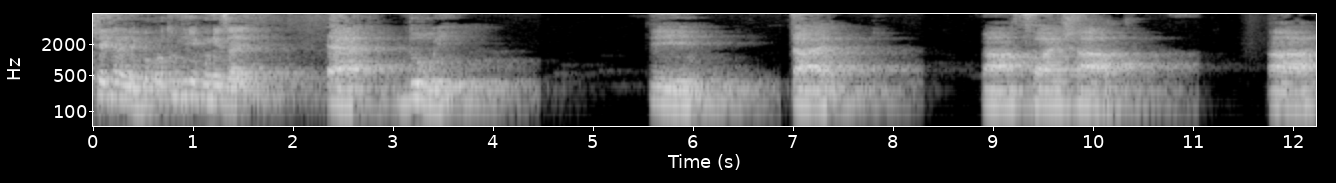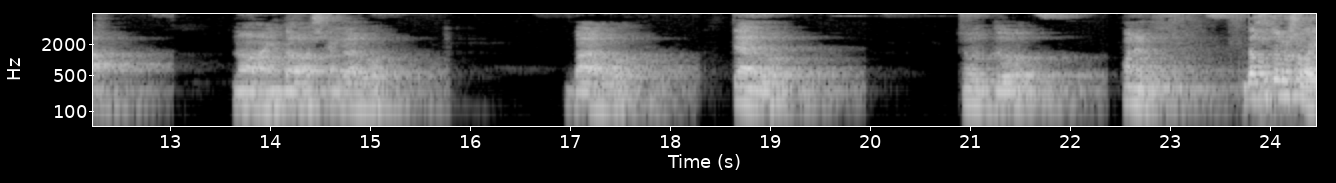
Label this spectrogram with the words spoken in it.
সেইখানে লিখব। প্রথম থেকে গুণে যাই। এক, দুই, তিন, চার, পাঁচ, ছয়, সাত, আট, নয়, দশ, এগারো, বারো, তেরো, চোদ্দ, পনেরো। দেখো তোমরা সবাই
